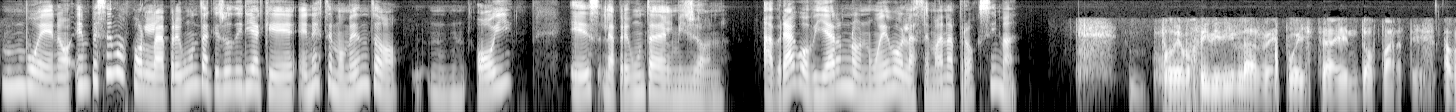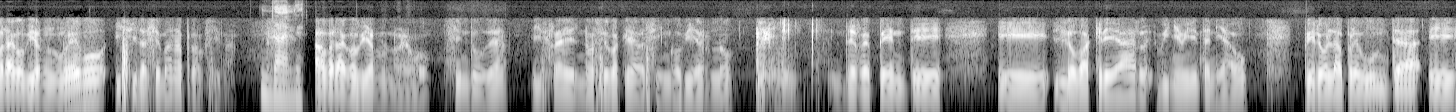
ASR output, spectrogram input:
Bueno, empecemos por la pregunta que yo diría que en este momento, mm, hoy, es la pregunta del millón. ¿Habrá gobierno nuevo la semana próxima? Podemos dividir la respuesta en dos partes. Habrá gobierno nuevo y si la semana próxima. Dale. Habrá gobierno nuevo, sin duda. Israel no se va a quedar sin gobierno. De repente eh, lo va a crear Benjamin Netanyahu. Pero la pregunta es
